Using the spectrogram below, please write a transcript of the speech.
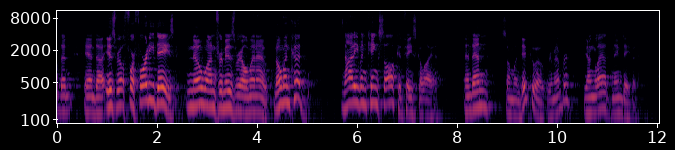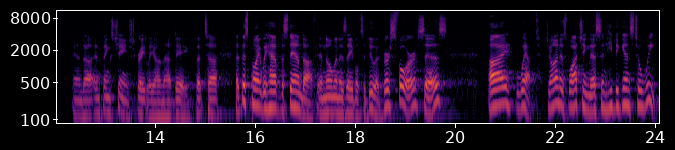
and, uh, Israel, for 40 days, no one from Israel went out. No one could. Not even King Saul could face Goliath. And then someone did go out, remember? Young lad named David. And, uh, and things changed greatly on that day. But uh, at this point, we have the standoff, and no one is able to do it. Verse 4 says, I wept. John is watching this, and he begins to weep.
